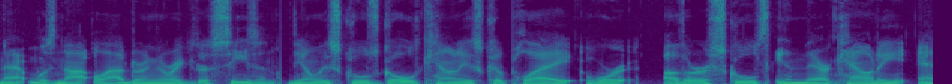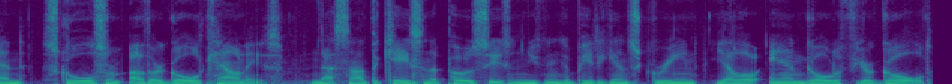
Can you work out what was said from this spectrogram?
That was not allowed during the regular season. The only schools gold counties could play were other schools in their county and schools from other gold counties. That's not the case in the postseason. You can compete against green, yellow, and gold if you're gold.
